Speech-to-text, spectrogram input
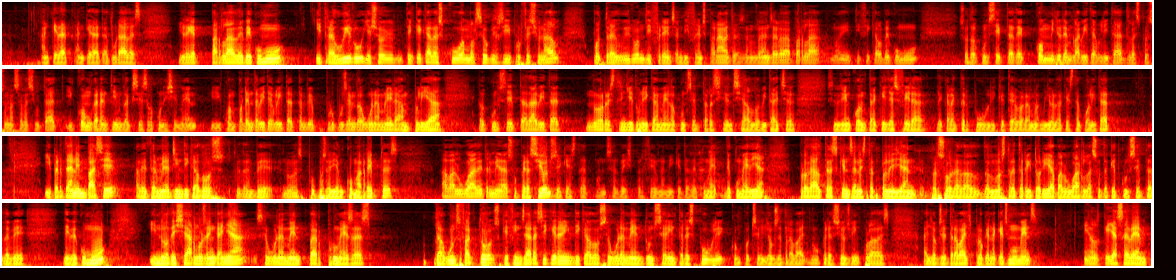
han quedat, han quedat aturades. Jo crec que parlar de bé comú i traduir-ho, i això entenc que cadascú amb el seu exercici professional pot traduir-ho en diferents, en diferents paràmetres. A nosaltres ens agrada parlar, no, identificar el bé comú sota el concepte de com millorem l'habitabilitat de les persones a la ciutat i com garantim l'accés al coneixement. I quan parlem d'habitabilitat també proposem d'alguna manera ampliar el concepte d'hàbitat no restringit únicament al concepte residencial d'habitatge, sinó en compte aquella esfera de caràcter públic que té a veure amb la millora d'aquesta qualitat i per tant en base a determinats indicadors que també no, es proposaríem com a reptes avaluar determinades operacions i aquesta bon, serveix per fer una miqueta de, comèdia, de comèdia però d'altres que ens han estat planejant per sobre del, del nostre territori avaluar-la sota aquest concepte de bé, de bé comú i no deixar-nos enganyar segurament per promeses d'alguns factors que fins ara sí que eren indicadors segurament d'un cert interès públic, com pot ser llocs de treball, no? operacions vinculades a llocs de treball, però que en aquests moments en el que ja sabem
